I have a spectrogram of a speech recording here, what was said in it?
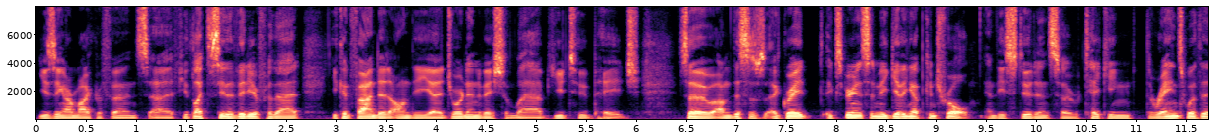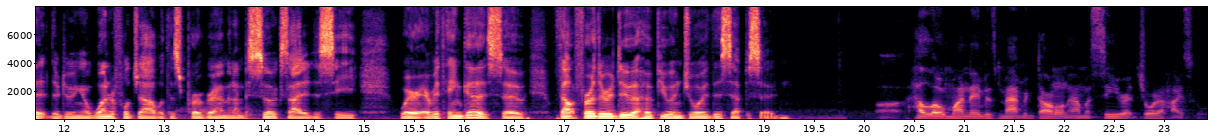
using our microphones. Uh, if you'd like to see the video for that, you can find it on the uh, Jordan Innovation Lab YouTube page. So um, this is a great experience in me giving up control, and these students are taking the reins with it. They're doing a wonderful job with this program, and I'm so excited to see where everything goes. So without further ado, I hope you enjoyed this episode. Uh, hello, my name is Matt McDonald, and I'm a senior at Jordan High School.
